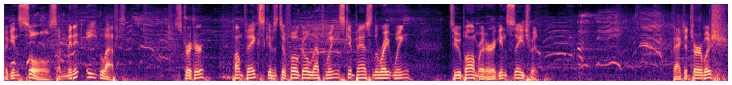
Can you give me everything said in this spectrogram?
against Souls. A minute eight left. Stricker. Pump fakes. Gives it to Foco. Left wing. Skip pass to the right wing. To Palmritter against Sageman. Back to Turbush.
